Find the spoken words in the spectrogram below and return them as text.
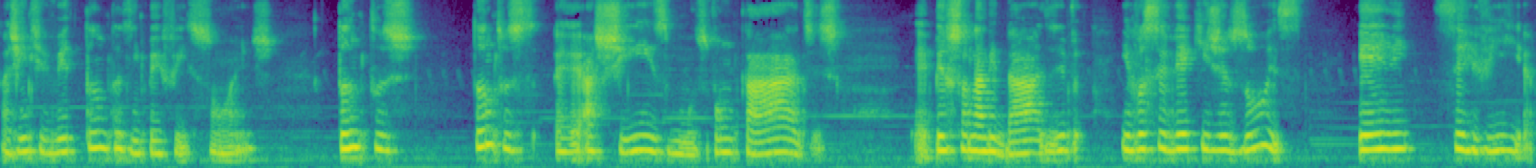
a gente vê tantas imperfeições, tantos, tantos é, achismos, vontades, é, personalidades, e você vê que Jesus, ele servia,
